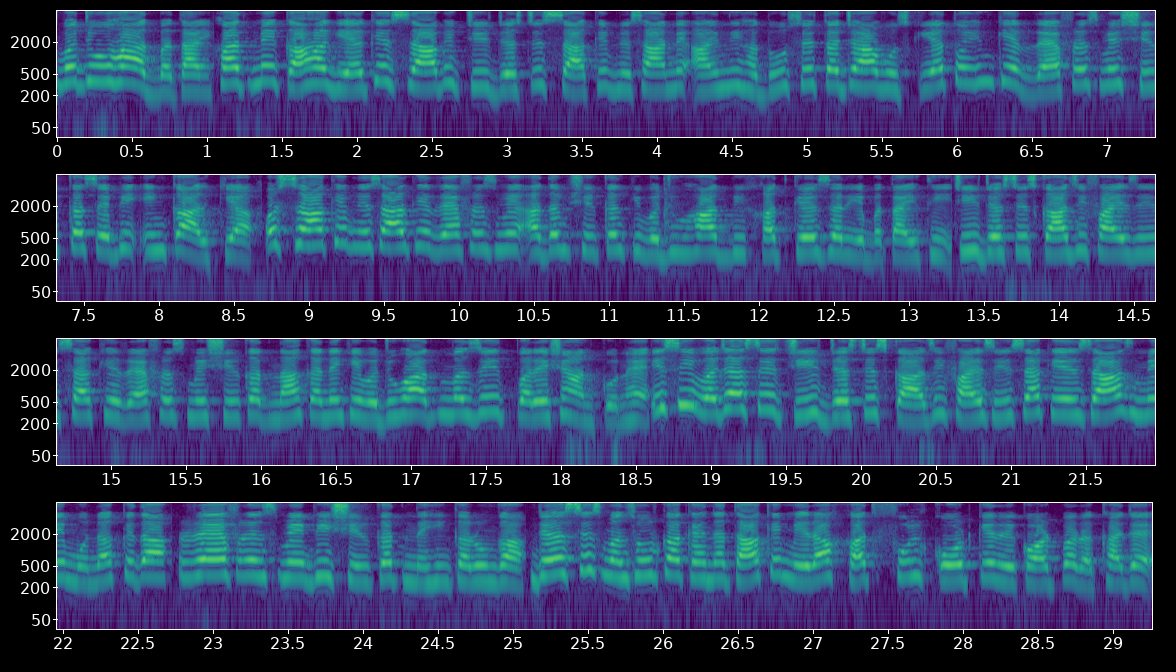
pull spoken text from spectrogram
वजूहत बताई। खत में कहा गया कि सबक चीफ जस्टिस साकिब निसार ने आईनी हदूद से तजावुज किया तो इनके रेफरेंस में शिरकत से भी इनकार किया। और साकिब निसार के रेफरेंस में अदम शिरकत की वजूहत भी खत के ज़रिए बताई थी। चीफ जस्टिस काजी फाइज ईसा के रेफरेंस में शिरकत न करने की वजूहत मजीद परेशान कन है। इसी वजह से चीफ जस्टिस काजी फाइज ईसा के एजाज में मुनदा रेफरेंस में भी शिरकत नहीं करूँगा। जस्टिस मंसूर का कहना था की मेरा खत फुल कोर्ट के रिकॉर्ड पर रखा जाए।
